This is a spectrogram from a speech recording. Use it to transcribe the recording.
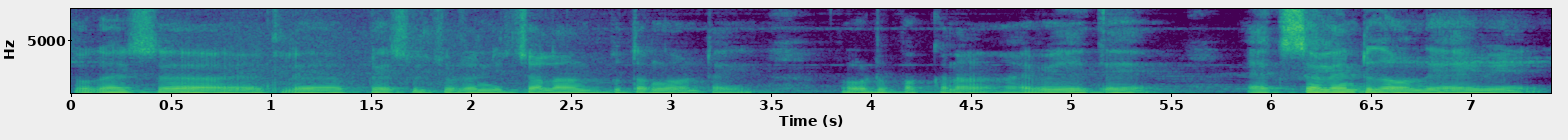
సో గైస్ ఇట్లా ప్లేసులు చూడండి చాలా అద్భుతంగా ఉంటాయి. రోడ్డు పక్కన హైవే అయితే ఎక్సలెంట్గా ఉంది highway.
